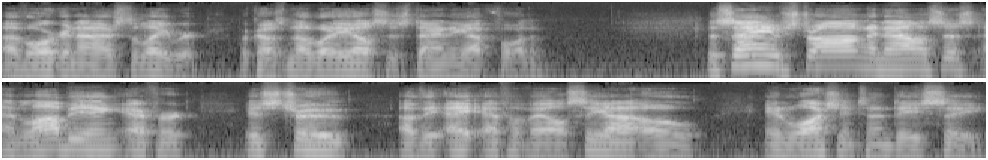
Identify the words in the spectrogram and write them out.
of organized labor because nobody else is standing up for them. The same strong analysis and lobbying effort is true of the AFL CIO in Washington, D.C.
